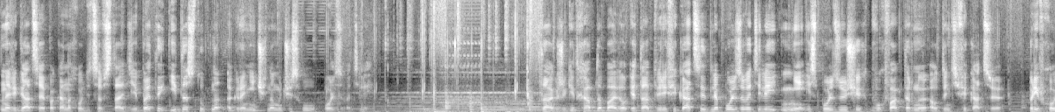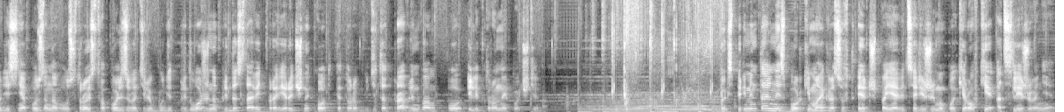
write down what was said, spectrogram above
Навигация пока находится в стадии беты и доступна ограниченному числу пользователей. Также GitHub добавил этап верификации для пользователей, не использующих двухфакторную аутентификацию. При входе с неопознанного устройства пользователю будет предложено предоставить проверочный код, который будет отправлен вам по электронной почте. В экспериментальной сборке Microsoft Edge появятся режимы блокировки отслеживания.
